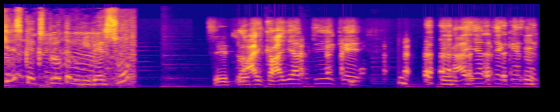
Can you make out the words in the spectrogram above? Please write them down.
¿Quieres que explote el universo? Sí, tú. Ay, cállate, que cállate, que este,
